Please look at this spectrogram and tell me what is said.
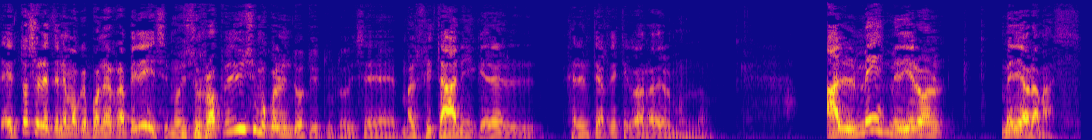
entonces le tenemos que poner rapidísimo. Dice, rapidísimo, qué lindo título. Dice Malfitani, que era el gerente artístico de Radio del Mundo. Al mes me dieron media hora más.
